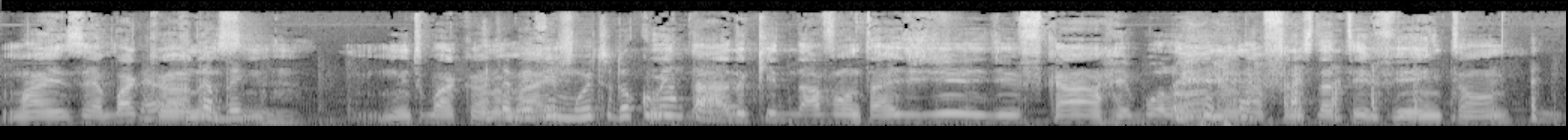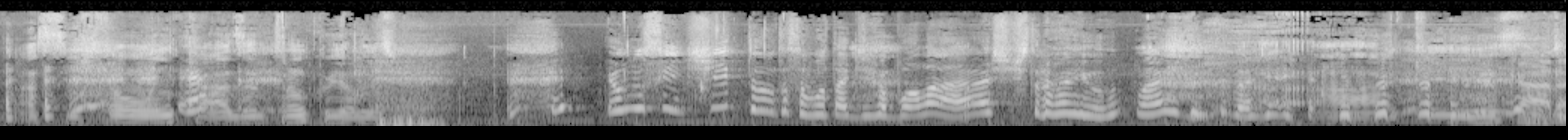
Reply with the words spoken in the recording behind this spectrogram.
Mas é bacana, assim muito bacana. mas muito cuidado que dá vontade de, de ficar rebolando na frente da TV, então assistam em casa tranquilos. Eu não senti tanto essa vontade de rebolar, acho estranho, mas tudo bem. Ah, que isso. Cara,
